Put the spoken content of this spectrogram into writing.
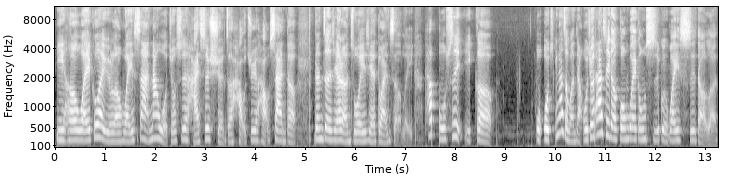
以和为贵、与人为善。那我就是还是选择好聚好散的，跟这些人做一些断舍离。他不是一个，我我应该怎么讲？我觉得他是一个公归公、私归归私的人。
